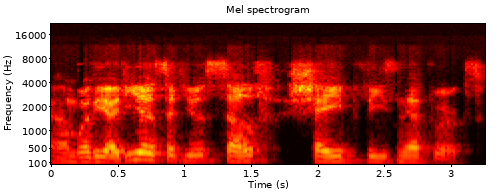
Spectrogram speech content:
um, where the idea is that you self-shape these networks.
